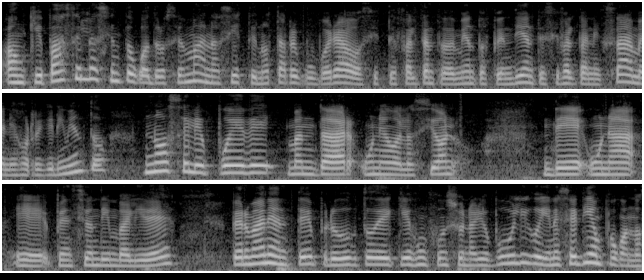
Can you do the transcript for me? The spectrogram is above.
aunque pasen las 104 semanas, si este no está recuperado, si este faltan tratamientos pendientes, si faltan exámenes o requerimientos, no se le puede mandar una evaluación de una eh, pensión de invalidez permanente, producto de que es un funcionario público y en ese tiempo, cuando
